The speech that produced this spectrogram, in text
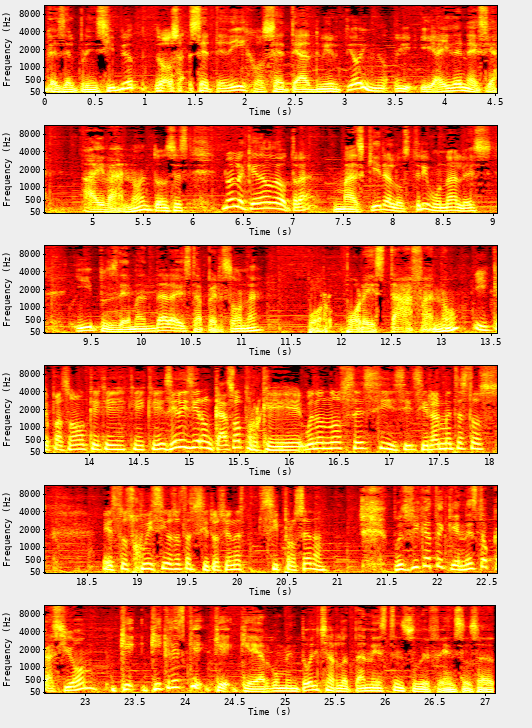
desde el principio, o sea, se te dijo, se te advirtió y, no- y, y ahí de necia. Ahí va, ¿no? Entonces, no le quedó de otra más que ir a los tribunales y pues demandar a esta persona por, por estafa, ¿no? ¿Y qué pasó? ¿Qué, qué, qué, qué? ¿Sí le hicieron caso? Porque, bueno, no sé si, si, si realmente estos, estos juicios, estas situaciones sí procedan. Pues fíjate que en esta ocasión, ¿qué, qué crees que, que- que argumentó el charlatán este en su defensa? O sea,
